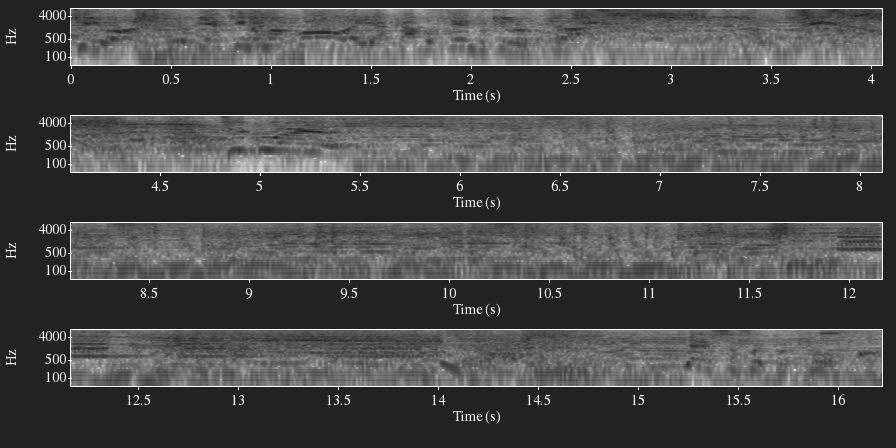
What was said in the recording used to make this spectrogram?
Que ótimo. Eu vim aqui numa boa e acabo tendo que lutar. Segure ele! Foi por pouco.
